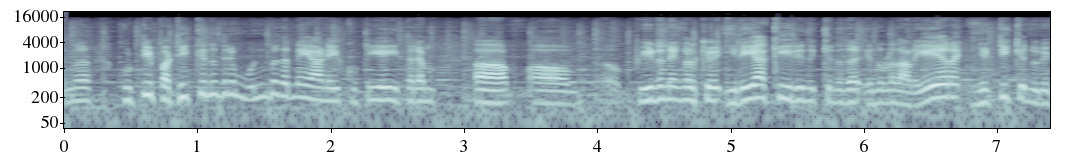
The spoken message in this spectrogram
എന്ന് കുട്ടി പഠിക്കുന്നതിന് മുൻപ് തന്നെയാണ് ഈ കുട്ടിയെ ഇത്തരം പീഡനങ്ങൾക്ക് ഇരയാക്കിയിരിക്കുന്നത് എന്നുള്ളതാണ്. ഏറെ ഞെട്ടിക്കുന്ന ഒരു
